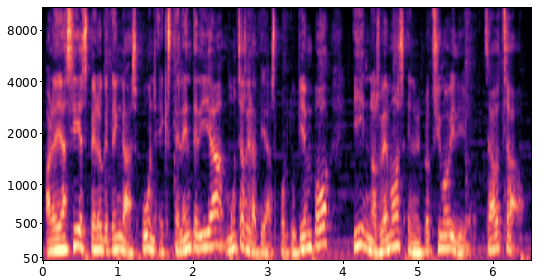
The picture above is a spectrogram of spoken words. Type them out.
Ahora ya sí, espero que tengas un excelente día, muchas gracias por tu tiempo y nos vemos en el próximo vídeo. Chao, chao.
